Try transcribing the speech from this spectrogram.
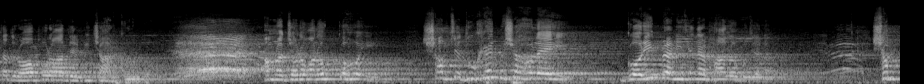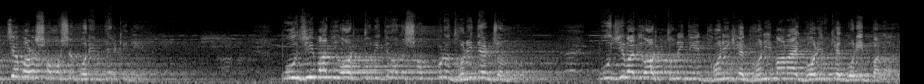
তাদের অপরাধের বিচার করব। আমরা জনগণ ঐক্য হই। সবচেয়ে দুঃখের বিষয় হলে এই, গরিবরা নিজেদের ভালো বুঝে না। সবচেয়ে বড় সমস্যা গরিবদেরকে নিয়ে। পুঁজিবাদী অর্থনীতি হলো সম্পূর্ণ ধনীদের জন্য। পুঁজিবাদী অর্থনীতি ধনীকে ধনী বানায়, গরিবকে গরিব বানায়।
